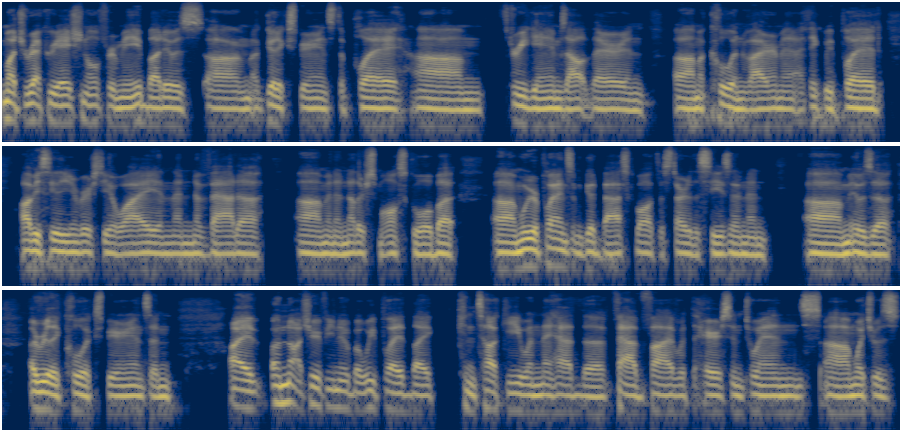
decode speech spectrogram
much recreational for me, but it was um, a good experience to play um, three games out there in um, a cool environment. I think we played obviously the University of Hawaii and then Nevada um, and another small school, but um, we were playing some good basketball at the start of the season and um, it was a, a really cool experience. And I, I'm not sure if you knew, but we played like Kentucky when they had the Fab Five with the Harrison twins, um, which was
